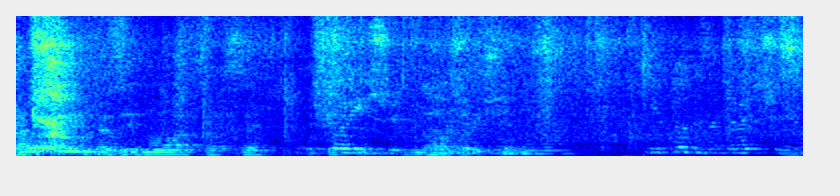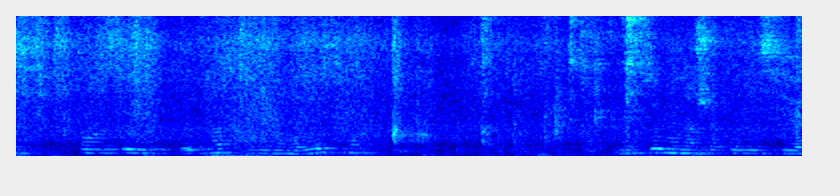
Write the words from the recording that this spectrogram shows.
на шинка, згідно все. Порішують. Ніхто не заперечує. Голосує хто за, одноголосно. На цьому наша комісія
